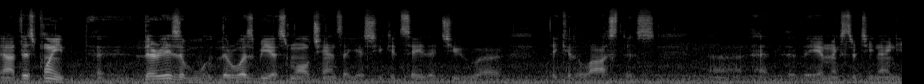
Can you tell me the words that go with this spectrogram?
Now, at this point, uh, there is a there was be a small chance, I guess you could say, that you uh, they could have lost this uh, at the MX 1390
